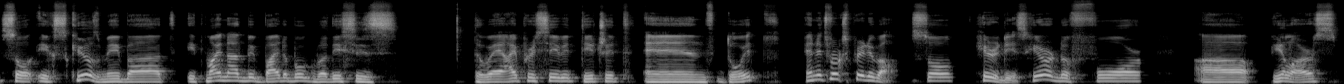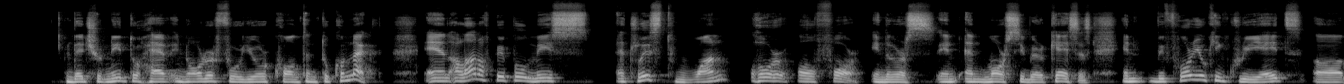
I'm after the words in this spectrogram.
So excuse me, but it might not be by the book, but this is the way I perceive it, teach it, and do it. And it works pretty well. So here it is. Here are the four uh, pillars that you need to have in order for your content to connect. And a lot of people miss at least one or all four in the worst in, and more severe cases. And before you can create uh,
